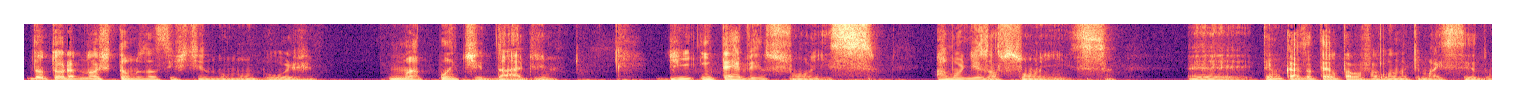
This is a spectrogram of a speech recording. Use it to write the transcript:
Doutora, nós estamos assistindo no mundo hoje uma quantidade de intervenções, harmonizações. É, tem um caso até eu estava falando aqui mais cedo,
